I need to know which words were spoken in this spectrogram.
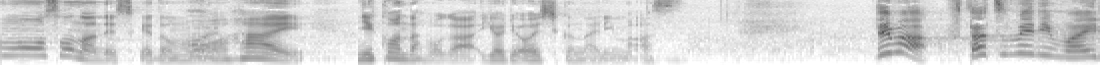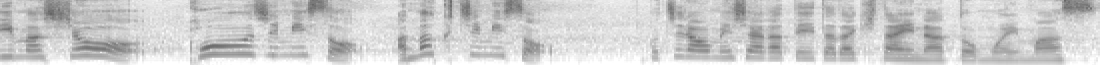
もそうなんですけども、はい。はい、煮込んだ方がより美味しくなります。では2つ目に参りましょう。麹味噌甘口味噌。こちらを召し上がっていただきたいなと思います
